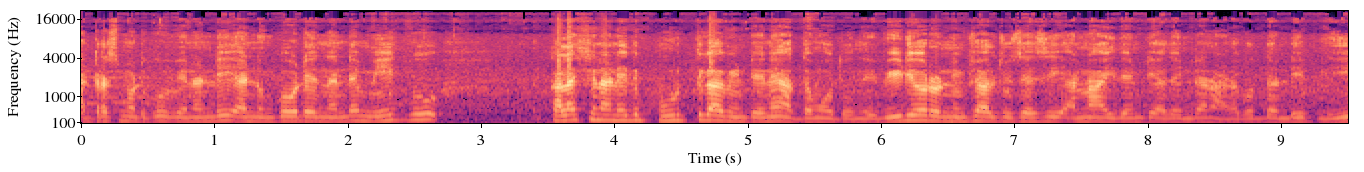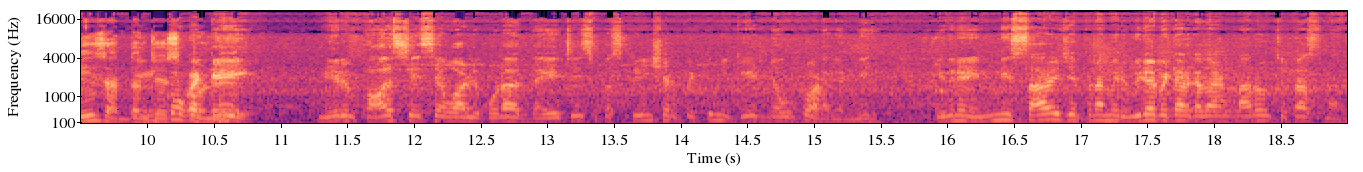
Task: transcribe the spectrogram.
అడ్రస్ మటుకు వినండి. అండ్ ఇంకొకటి ఏంటంటే మీకు కలెక్షన్ అనేది పూర్తిగా వింటేనే అర్థమవుతుంది. వీడియో రెండు నిమిషాలు చూసేసి అన్న ఇదేంటి అదేంటి అని అడగొద్దండి. ప్లీజ్ అర్థం చేసుకోండి. మీరు కాల్స్ చేసే వాళ్ళు కూడా దయచేసి ఒక స్క్రీన్ షాట్ పెట్టి మీకు ఏ డౌట్ అడగండి. ఇది నేను ఎన్నిసార్లు చెప్పినా మీరు వీడియో పెట్టారు కదా అంటున్నారు చెప్పేస్తున్నారు.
